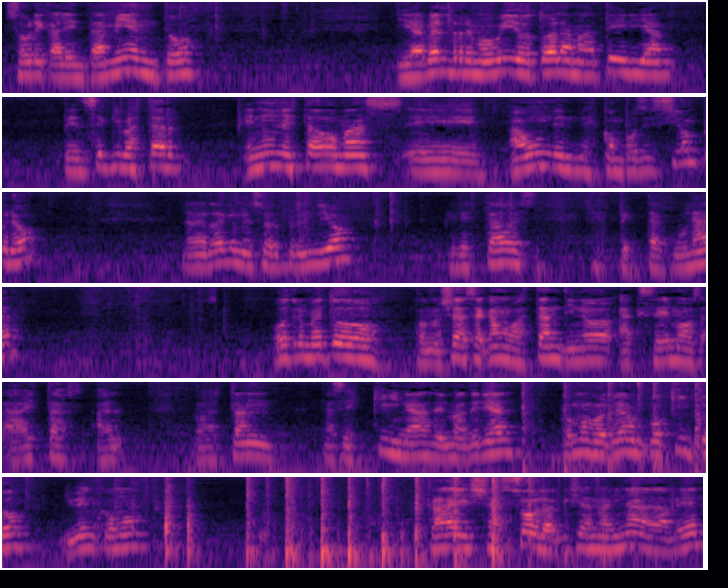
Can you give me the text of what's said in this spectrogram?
sobrecalentamiento y haber removido toda la materia, pensé que iba a estar en un estado más eh, aún en descomposición, pero la verdad que me sorprendió. El estado es espectacular. Otro método, cuando ya sacamos bastante y no accedemos a estas, a donde están las esquinas del material, podemos golpear un poquito y ven cómo cae ya solo, aquí ya no hay nada, ¿ven?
